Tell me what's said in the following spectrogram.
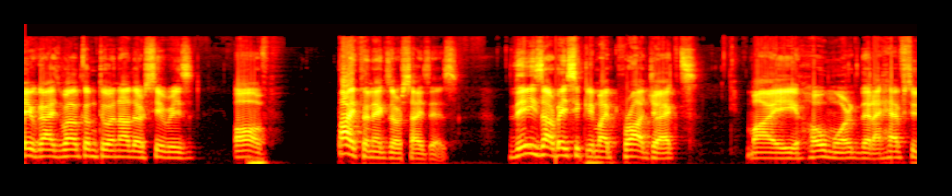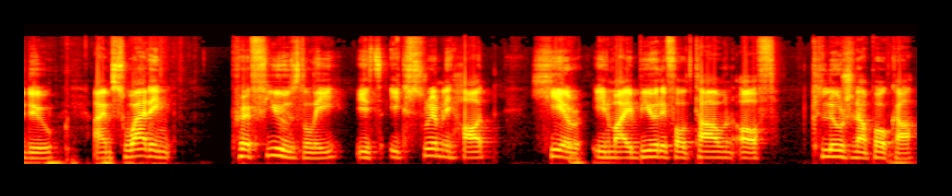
Hey you guys, welcome to another series of Python exercises. These are basically my projects, my homework that I have to do. I'm sweating profusely. It's extremely hot here in my beautiful town of Cluj-Napoca.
